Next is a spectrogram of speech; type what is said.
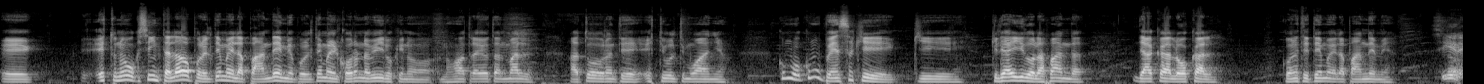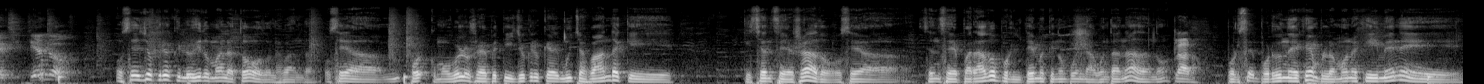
esto nuevo que se ha instalado por el tema de la pandemia, por el tema del coronavirus que no- nos ha traído tan mal a todos durante este último año. ¿Cómo, cómo pensás que, que, que le ha ido a las bandas de acá local con este tema de la pandemia? ¿Siguen existiendo? O sea, yo creo que lo he ido mal a todas las bandas. O sea, por- como vos lo repetís, yo creo que hay muchas bandas que, que se han cerrado, o sea, se han separado por el tema que no pueden aguantar nada, ¿no? Claro, Por, por dar un ejemplo, la Mona Jiménez,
